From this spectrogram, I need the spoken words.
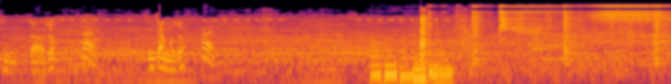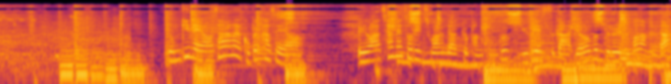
진짜죠? 네, 진짜인 거죠? 네. 용기 내어 사랑을 고백하세요. 의와 참의 소리 중앙대학교 방송국 UBS가 여러분들을 응원합니다.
